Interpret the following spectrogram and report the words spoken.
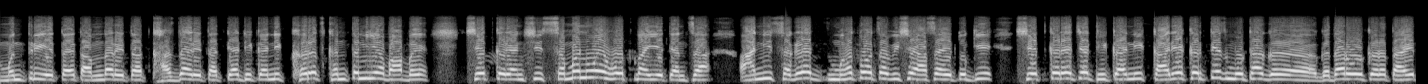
मंत्री येत आहेत आमदार येतात खासदार येतात त्या ठिकाणी खरंच खंतनीय बाब आहे. शेतकऱ्यांशी समन्वय होत नाहीये त्यांचा. आणि सगळ्यात महत्त्वाचा विषय असा येतो की शेतकऱ्याच्या ठिकाणी कार्यकर्तेच मोठा ग गदारोळ करत आहेत.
